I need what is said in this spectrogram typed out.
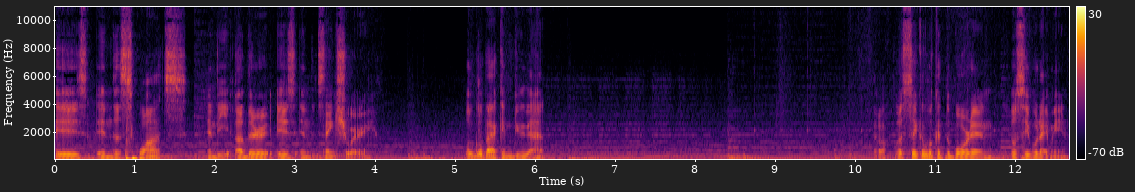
is in the squats, and the other is in the sanctuary. We'll go back and do that. So let's take a look at the board and you'll see what I mean.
